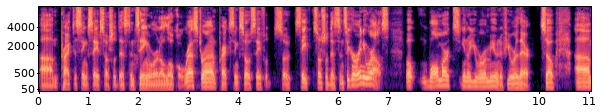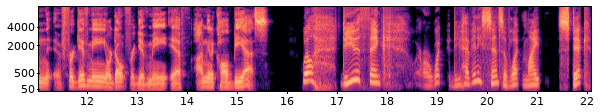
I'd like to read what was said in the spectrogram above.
um, practicing safe social distancing or at a local restaurant, practicing so safe, so safe social distancing or anywhere else. Well, Walmart's, you know, you were immune if you were there. So, um, forgive me or don't forgive me if I'm going to call BS. Well, do you think, or what, do you have any sense of what might stick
